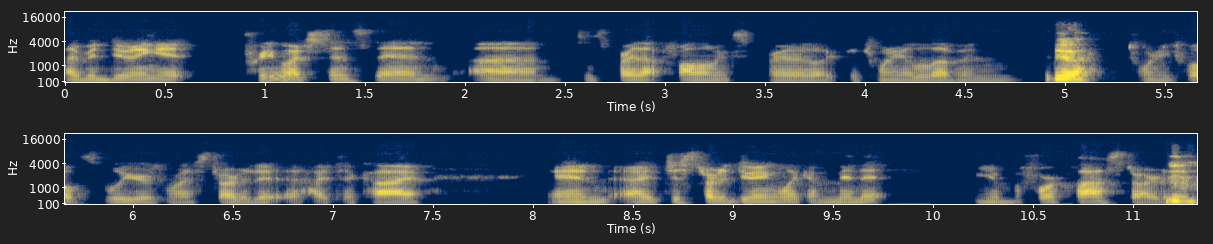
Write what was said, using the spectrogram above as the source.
I've been doing it pretty much since then, um, since probably that following, probably like the 2011, yeah, 2012 school years when I started it at High Tech High. And I just started doing like a minute you know before class started.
